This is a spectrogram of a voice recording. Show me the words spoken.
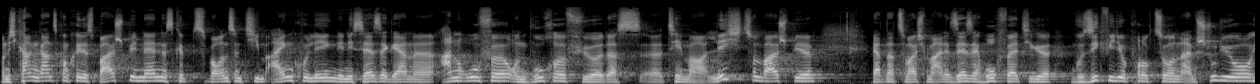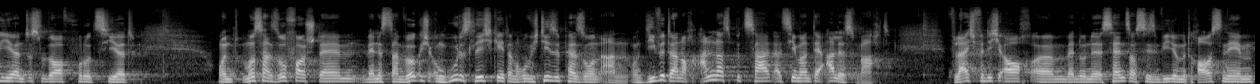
Und ich kann ein ganz konkretes Beispiel nennen. Es gibt bei uns im Team einen Kollegen, den ich sehr, sehr gerne anrufe und buche für das äh, Thema Licht zum Beispiel. Wir hatten da zum Beispiel mal eine sehr, sehr hochwertige Musikvideoproduktion in einem Studio hier in Düsseldorf produziert. Und muss dann so vorstellen, wenn es dann wirklich um gutes Licht geht, dann rufe ich diese Person an. Und die wird dann auch anders bezahlt als jemand, der alles macht. Vielleicht für dich auch, ähm, wenn du eine Essenz aus diesem Video mit rausnehmen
